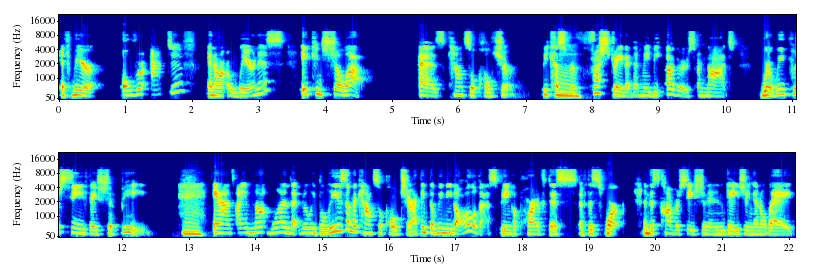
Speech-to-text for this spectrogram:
if we are overactive in our awareness, it can show up as cancel culture because mm. we're frustrated that maybe others are not where we perceive they should be. Mm. And I am not one that really believes in the cancel culture. I think that we need all of us being a part of this, of this work and this conversation and engaging in a way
